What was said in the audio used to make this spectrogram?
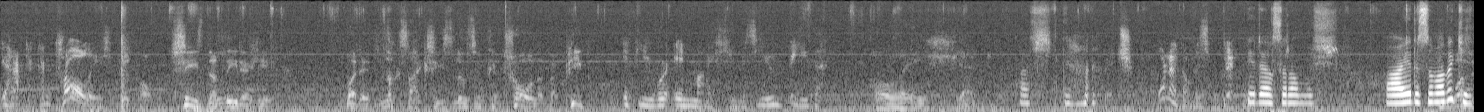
You have to control these people. She's the leader here. But it looks like she's losing control of her people. If you were in my shoes, you'd be the. Holy shit. Bitch. One of them is bitten. Biri ısırılmış. Hayır ısırmadı ki.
